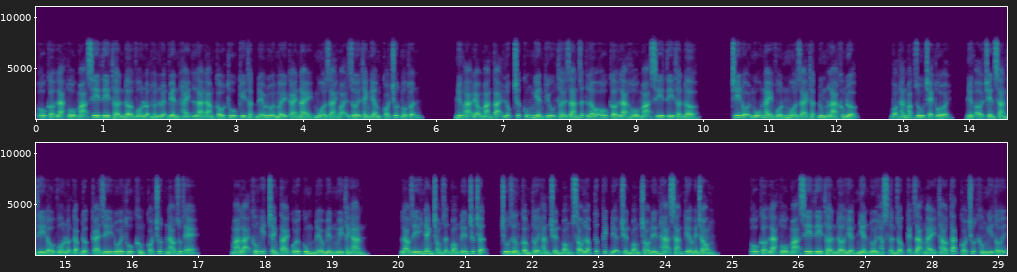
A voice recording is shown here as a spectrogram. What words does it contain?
Ổ cỡ lạ hổ mạ city thần đờ vô luận huấn luyện viên hay là đám cầu thủ kỳ thật đều đối mấy cái này mùa giải ngoại giới thanh âm có chút mâu thuẫn. Nhưng hạ đèo mạn tại lúc trước cũng nghiên cứu thời gian rất lâu ổ cỡ lạ hổ mạ city thần đờ. Chi đội ngũ này vốn mùa giải thật đúng là không được. Bọn hắn mặc dù trẻ tuổi, nhưng ở trên sàn thi đấu vô luận gặp được cái gì đối thủ không có chút nào rụt rè, mà lại không ít tranh tài cuối cùng đều biến nguy thành an. Lao dì nhanh chóng dẫn bóng đến trước trận, chu dương cầm tới hắn chuyển bóng sau lập tức kích địa chuyển bóng cho đến hạ sản kia bên trong ổ cỡ lạ thổ mạ city thần đờ hiển nhiên đối huston dọc kẹt dạng này thao tác có chút không nghĩ tới.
